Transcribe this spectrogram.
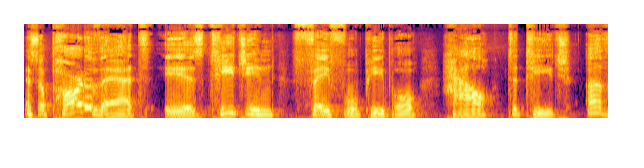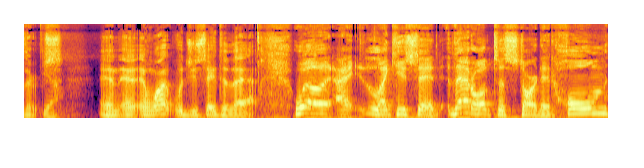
And so part of that is teaching faithful people how to teach others. Yeah. And, and, what would you say to that? Well, I, like you said, that ought to start at home.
